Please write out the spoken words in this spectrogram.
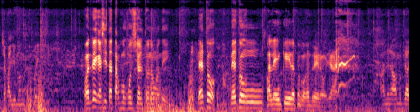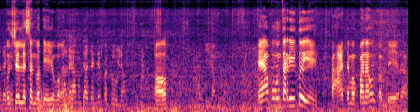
Tsaka limang 2 by 3. Mga Andre, kasi tatakbong konsyal to ng ano eh. Neto, netong palengke na to mga Andre, no? Yeah. Ano na ako magdadagdag? Konsyal na San Mateo mga Ano na ako magdadagdag pag kulang? Oo. Konti lang mo. Kaya ako pumunta rito eh. Bakit naman panahon? Pambera.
